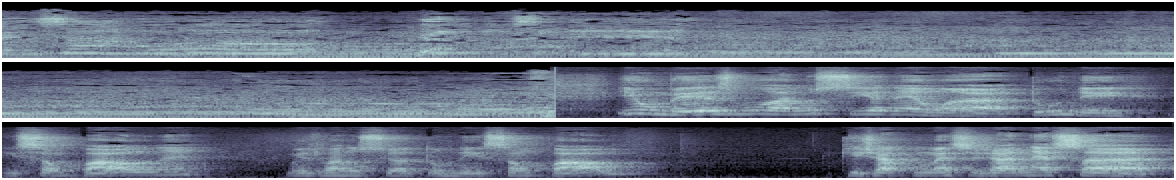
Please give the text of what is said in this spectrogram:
Desamor, eu não sabia. E o mesmo anuncia né, uma turnê em São Paulo, né? Mesmo anunciou a turnê em São Paulo, que já começa já nessa,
